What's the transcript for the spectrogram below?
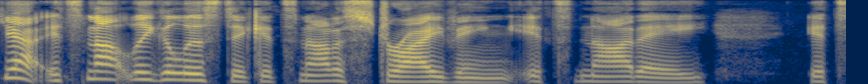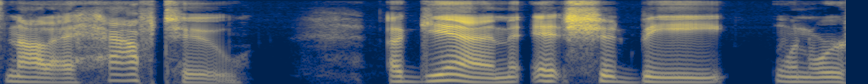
Yeah, it's not legalistic, it's not a striving, it's not a it's not a have to. Again, it should be when we're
